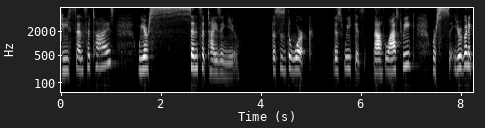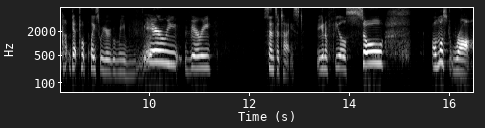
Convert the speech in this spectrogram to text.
desensitized. We are sensitizing you. This is the work. This week is last week. We're, you're going to get to a place where you're going to be very, very sensitized. You're going to feel so almost raw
